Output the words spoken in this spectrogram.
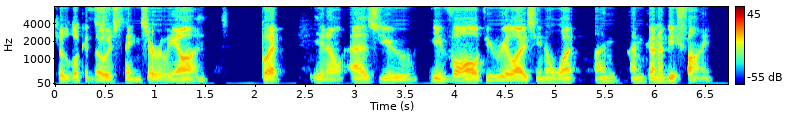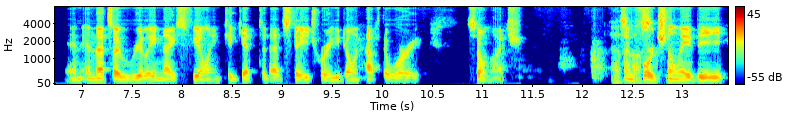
to look at those things early on but you know, as you evolve, you realize, you know what, I'm, I'm going to be fine. And, and that's a really nice feeling to get to that stage where you don't have to worry so much. That's Unfortunately, awesome. the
